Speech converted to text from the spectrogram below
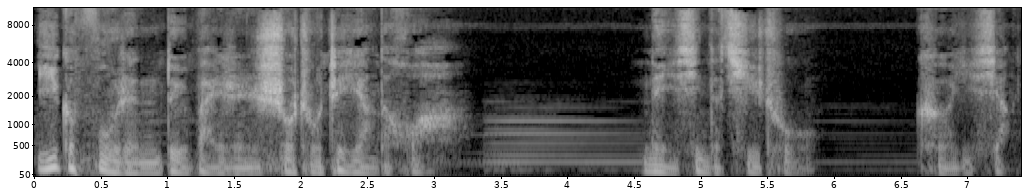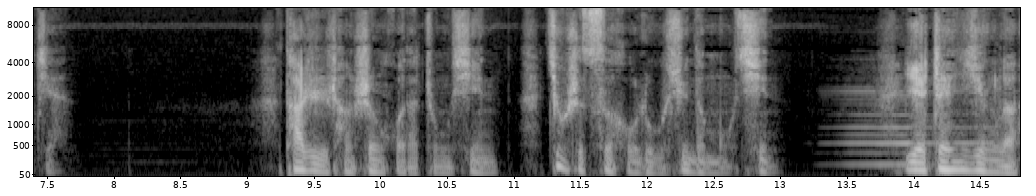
一个妇人对外人说出这样的话，内心的凄楚可以想见。她日常生活的中心就是伺候鲁迅的母亲，也真应了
